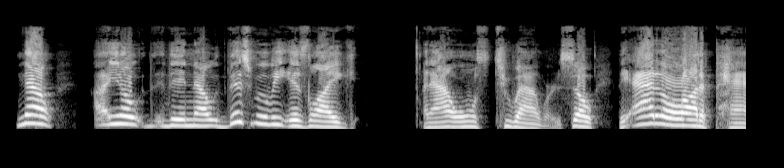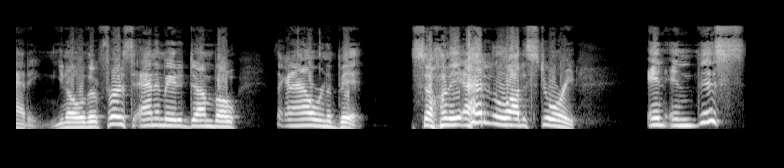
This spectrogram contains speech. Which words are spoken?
Now, uh, you know, the, now this movie is like an hour, almost two hours. So they added a lot of padding. You know, the first animated Dumbo, it's like an hour and a bit. So they added a lot of story. And in this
